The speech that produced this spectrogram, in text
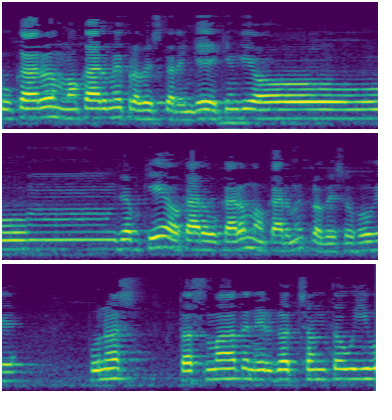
उकार मकार में प्रवेश करेंगे, क्योंकि ओम जब किए, अकार उकार मकार में प्रवेश हो गए पुनः तस्मात निर्गछत इव।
